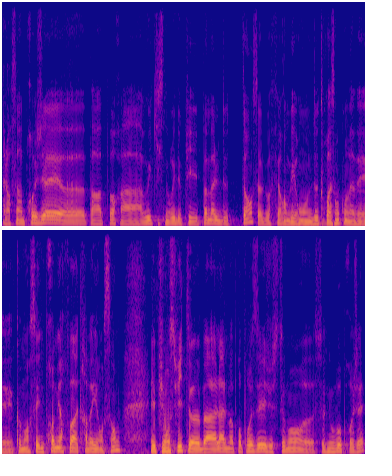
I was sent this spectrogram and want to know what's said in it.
Alors c'est un projet euh, par rapport à oui qui se nourrit depuis pas mal de Ça doit faire environ 2-3 ans qu'on avait commencé une première fois à travailler ensemble. Et puis ensuite, euh, bah, là, elle m'a proposé justement euh, ce nouveau projet.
